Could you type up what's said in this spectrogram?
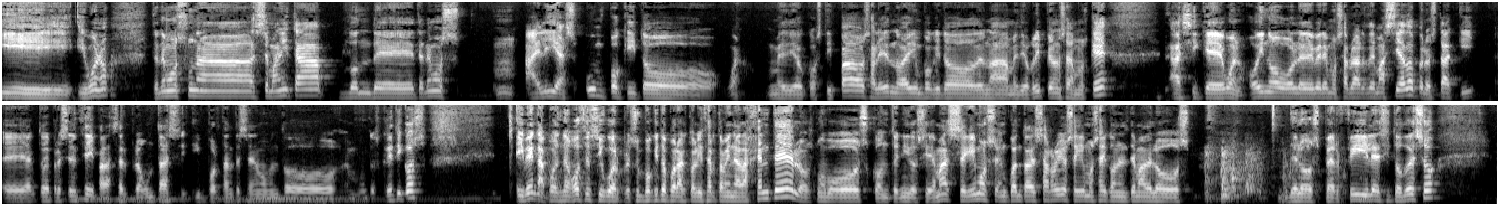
Y, bueno, tenemos una semanita donde tenemos mm, a Elías un poquito, bueno, medio constipado, saliendo ahí un poquito de una medio gripe, no sabemos qué. Así que bueno, hoy no le deberemos hablar demasiado, pero está aquí, eh, acto de presencia, y para hacer preguntas importantes en, momento, en momentos críticos. Y venga, pues negocios y WordPress, un poquito por actualizar también a la gente, los nuevos contenidos y demás. Seguimos en cuanto a desarrollo, seguimos ahí con el tema de los, de los perfiles y todo eso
